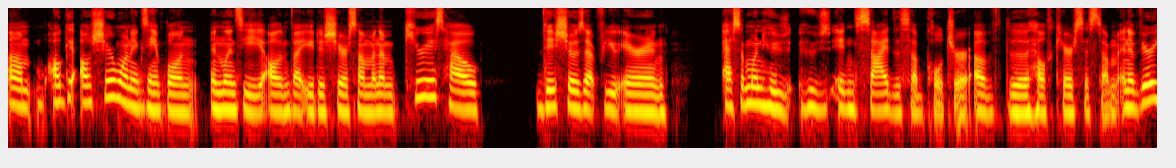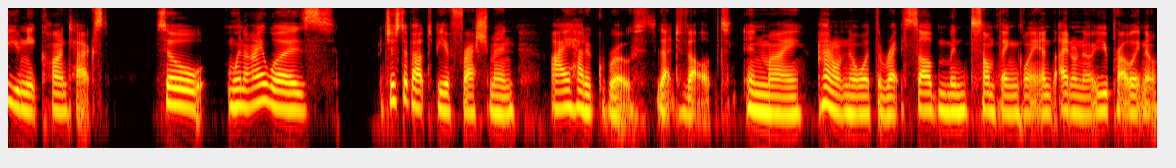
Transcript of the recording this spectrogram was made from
um, I'll get I'll share one example, and, and Lindsey, I'll invite you to share some. And I'm curious how this shows up for you, Erin, as someone who's who's inside the subculture of the healthcare system in a very unique context. So when I was just about to be a freshman, I had a growth that developed in my, I don't know what the right sub and something gland, I don't know, you probably know.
